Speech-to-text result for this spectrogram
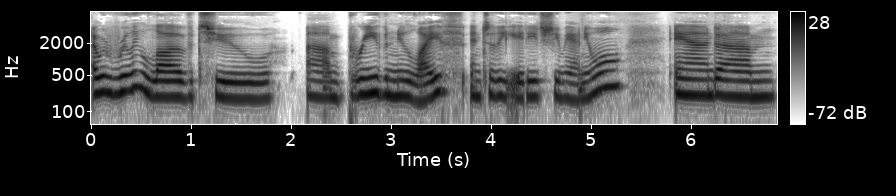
I would really love to um, breathe new life into the ADHD manual, and um,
